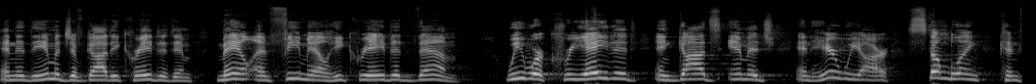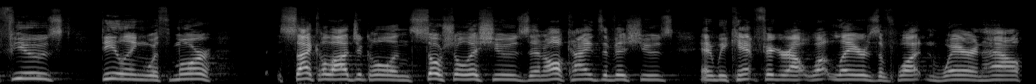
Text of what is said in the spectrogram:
and in the image of God, He created him. Male and female, He created them. We were created in God's image, and here we are stumbling, confused, dealing with more psychological and social issues and all kinds of issues, and we can't figure out what layers of what and where and how.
